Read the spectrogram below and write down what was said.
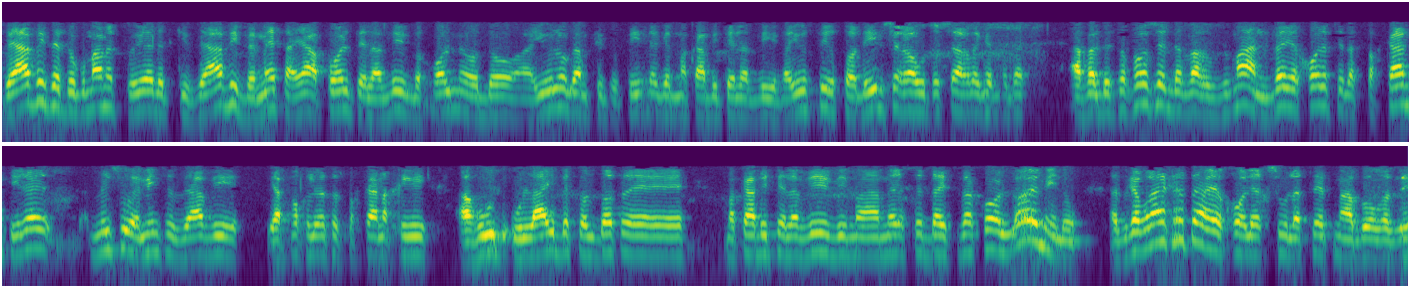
זהבי זה דוגמה מצוינת, כי זהבי באמת היה הפועל תל אביב בכל מאודו, היו לו גם ציטוטים נגד מכבי תל אביב, היו סרטונים שראו אותו שר נגד מכבי, אבל בסופו של דבר זמן ויכולת של השחקן, תראה, מישהו האמין שזהבי יהפוך להיות השחקן הכי אהוד אולי בתולדות אה, מכבי תל אביב עם המרצ'נדייס והכל, לא האמינו. אז גם רייכרט היה יכול איכשהו לצאת מהבור הזה,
